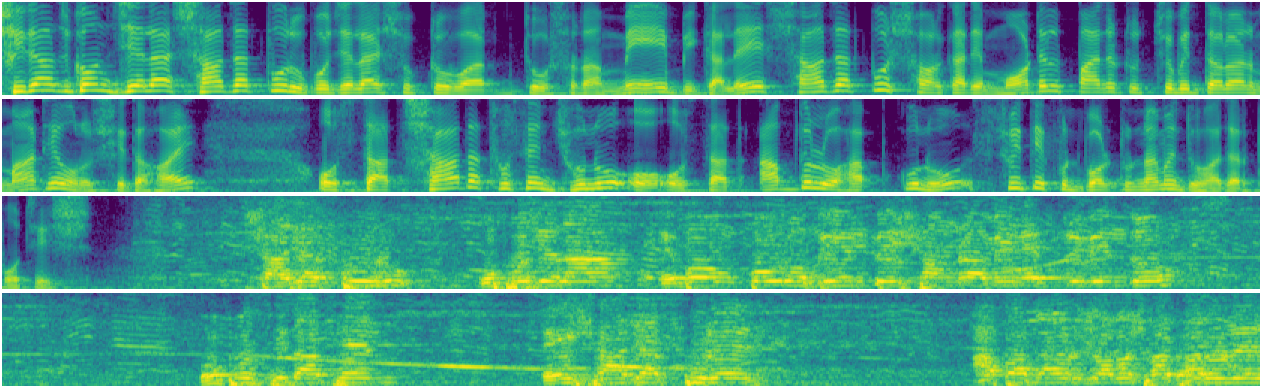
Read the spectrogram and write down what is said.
সিরাজগঞ্জ জেলার শাহজাদপুর উপজেলায় শুক্রবার দোসরা মে বিকালে শাহজাদপুর সরকারি মডেল পাইলট উচ্চ বিদ্যালয়ের মাঠে অনুষ্ঠিত হয়। ওস্তাদ শাহাদাত হোসেন ঝুনু ও ওস্তাদ আব্দুল ওহাব কুনু স্মৃতি ফুটবল টুর্নামেন্ট দু হাজার পঁচিশ। শাহজাদপুর উপজেলা এবং পৌর বিএনপির সংগ্রামী নেতৃবৃন্দ উপস্থিত আছেন এই শাহজাদপুরের আপামর জনসাধারণের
